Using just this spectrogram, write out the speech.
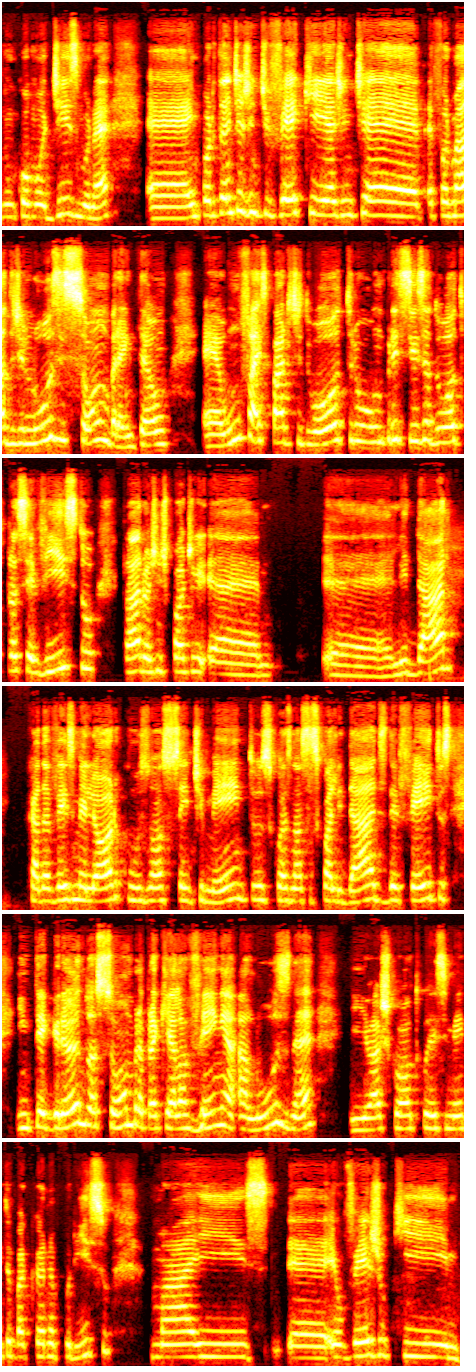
num comodismo, né? É importante a gente ver que a gente é, é formado de luz e sombra, então é, um faz parte do outro, um precisa do outro para ser visto. Claro, a gente pode é, é lidar cada vez melhor com os nossos sentimentos, com as nossas qualidades, defeitos, integrando a sombra para que ela venha à luz, né? E eu acho que o autoconhecimento é bacana por isso, mas é, eu vejo que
